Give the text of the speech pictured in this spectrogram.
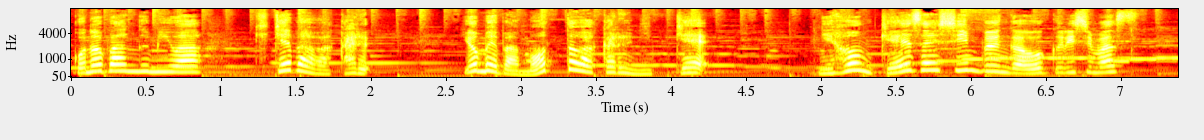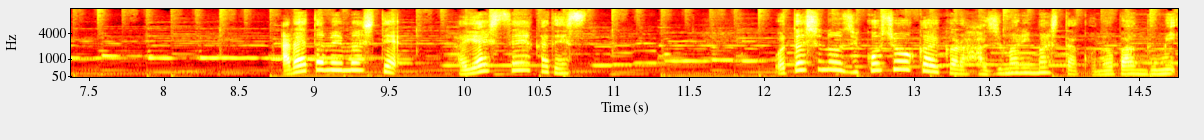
この番組は聞けばわかる読めばもっとわかる日経日本経済新聞がお送りします。改めまして林さやかです。私の自己紹介から始まりましたこの番組。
